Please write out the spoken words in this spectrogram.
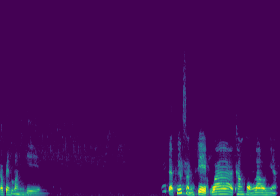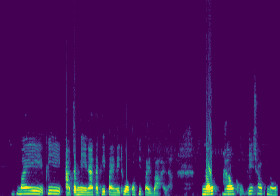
ก็เป็นตอนเย็นเอ๊ะ แต่พี่สังเกตว่าทางของเราเนี่ย ไม่พี่อาจจะมีนะ แต่พี่ไปไม่ทั่วเพราะพี่ไปบ่ายละนกคนรับกผมพี่ชอบนก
